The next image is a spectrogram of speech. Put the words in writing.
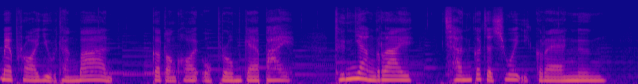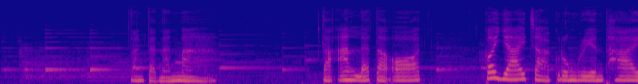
แม่พลอยอยู่ทางบ้าน ก็ต้องคอยอบรมแกไป ถึงอย่างไร ฉันก็จะช่วยอีกแรงหนึ่งตั้งแต่นั้นมาตาอั้นและตาออส ก็ย้ายจากโรงเรียนไทย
